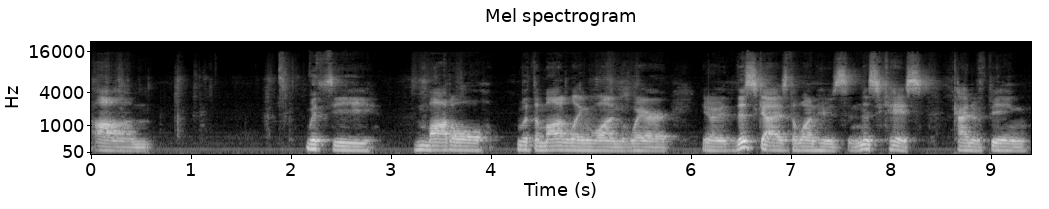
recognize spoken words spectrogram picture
um, with the model with the modeling one where you know this guy is the one who's in this case kind of being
